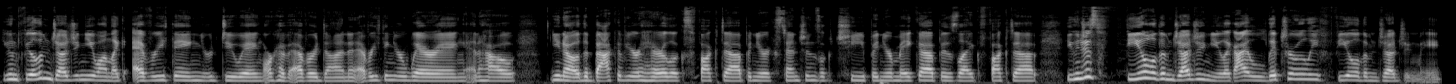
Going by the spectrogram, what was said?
You can feel them judging you on like everything you're doing or have ever done and everything you're wearing and how, you know, the back of your hair looks fucked up and your extensions look cheap and your makeup is like fucked up. You can just feel them judging you. Like I literally feel them judging me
